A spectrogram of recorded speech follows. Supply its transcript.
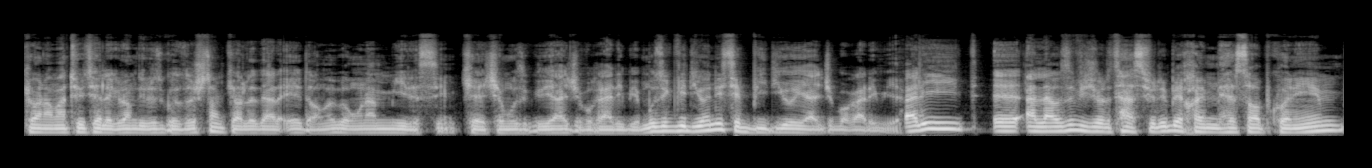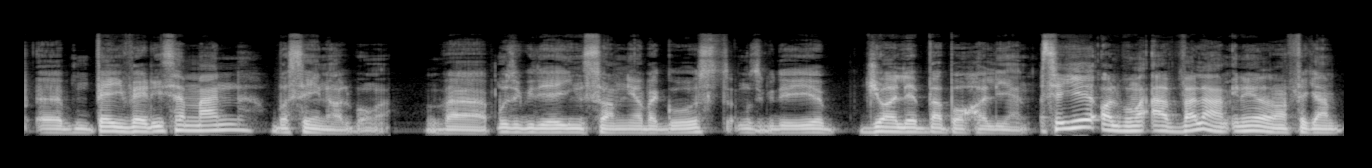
که اونم من توی تلگرام دیروز گذاشتم که حالا در ادامه به اونم می‌رسیم که چه موزیک ویدیو عجیب و غریبیه. موزیک ویدیو نیست ویدیوی عجیب و غریبیه. ولی علاوه visual تصویری بخوایم حساب کنیم favorite من واسه این آلبومه. و موزیک ویدیو Insomnia و Ghost موزیک ویدیو جالب و باحالین واسه یه آلبوم اولم اینو یادم فکرم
